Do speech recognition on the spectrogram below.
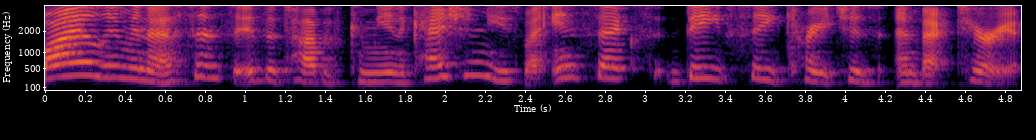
Bioluminescence is a type of communication used by insects, deep sea creatures, and bacteria.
